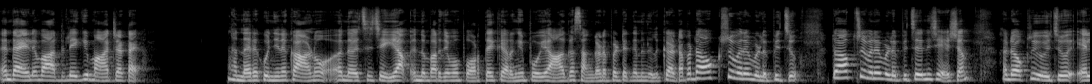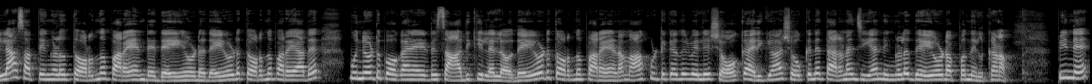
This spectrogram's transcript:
എന്തായാലും വാർഡിലേക്ക് മാറ്റട്ടെ. അന്നേരം കുഞ്ഞിനെ കാണുമോ എന്ന് വെച്ച് ചെയ്യാം. എന്ന് പറഞ്ഞപ്പോൾ പുറത്തേക്ക് ഇറങ്ങിപ്പോയി. ആകെ സങ്കടപ്പെട്ട് ഇങ്ങനെ നിൽക്കട്ടെ അപ്പോൾ ഡോക്ടർ ഇവനെ വിളിപ്പിച്ചു. ഡോക്ടർ ഇവനെ വിളിപ്പിച്ചതിന് ശേഷം ഡോക്ടർ ചോദിച്ചു എല്ലാ സത്യങ്ങളും തുറന്ന് പറയണ്ടേ? ദയോട് ദയോട് തുറന്ന് പറയാതെ മുന്നോട്ട് പോകാനായിട്ട് സാധിക്കില്ലല്ലോ. ദയോട് തുറന്ന് പറയണം. ആ കുട്ടിക്ക് അതൊരു വലിയ ഷോക്കായിരിക്കും. ആ ഷോക്കിനെ തരണം ചെയ്യാൻ നിങ്ങൾ ദയോടൊപ്പം നിൽക്കണം. പിന്നെ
